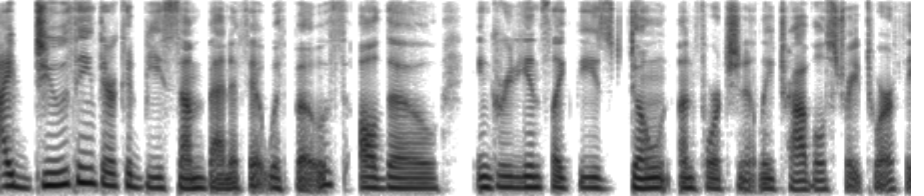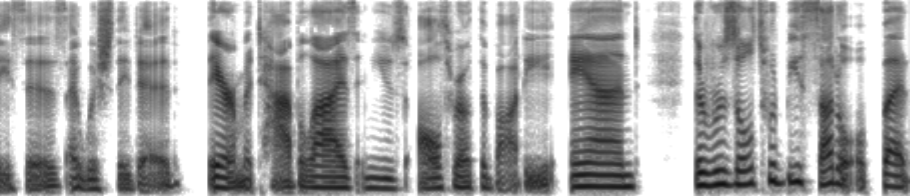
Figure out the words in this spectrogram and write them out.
I do think there could be some benefit with both, although ingredients like these don't unfortunately travel straight to our faces. I wish they did. They are metabolized and used all throughout the body, and the results would be subtle, but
